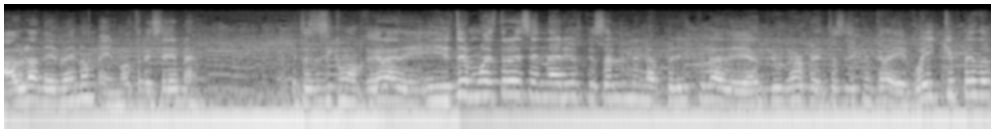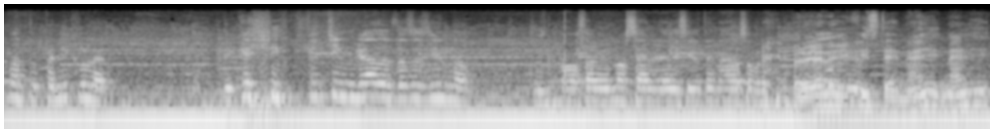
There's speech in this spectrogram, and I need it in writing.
Habla de Venom en otra escena. Entonces así como que de... Y te muestra escenarios que salen en la película de Andrew Garfield. Entonces así como cara de... Güey, ¿qué pedo con tu película? ¿De qué, qué chingado estás haciendo? Pues no sabe, no sabría decirte nada sobre... Pero ya le dijiste, nadie, nadie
